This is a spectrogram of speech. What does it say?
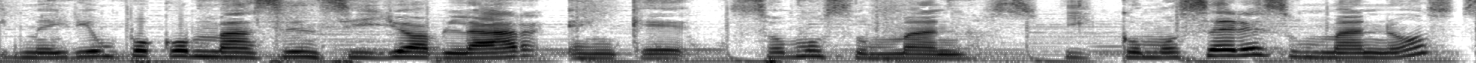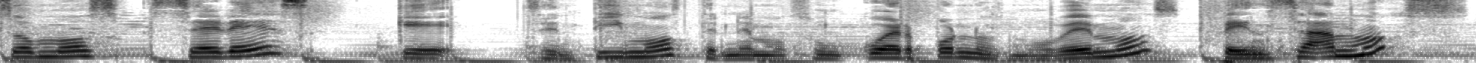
y, me iría un poco más sencillo hablar en que somos humanos. Y como seres humanos, somos seres que sentimos, tenemos un cuerpo, nos movemos, pensamos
